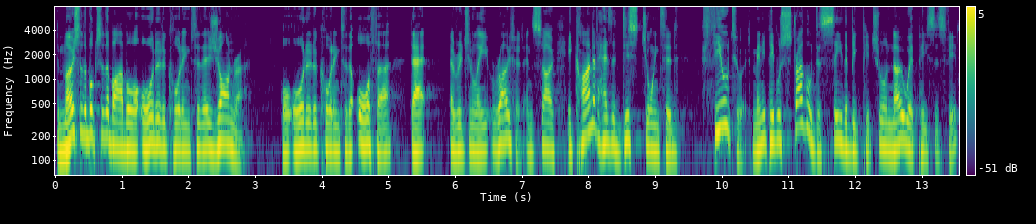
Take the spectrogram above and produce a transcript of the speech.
The, most of the books of the Bible are ordered according to their genre or ordered according to the author that originally wrote it. And so it kind of has a disjointed feel to it. Many people struggle to see the big picture or know where pieces fit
